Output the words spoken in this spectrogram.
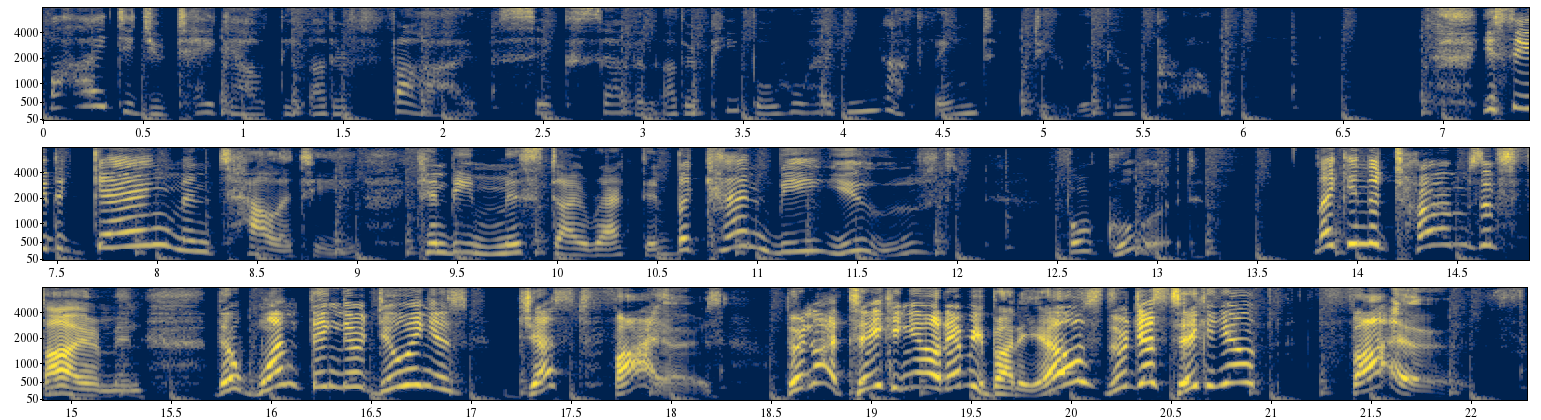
why did you take out the other five, six, seven other people who had nothing to do with your problem? You see, the gang mentality can be misdirected, but can be used for good. Like in the terms of firemen, the one thing they're doing is just fires. They're not taking out everybody else, they're just taking out fires.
